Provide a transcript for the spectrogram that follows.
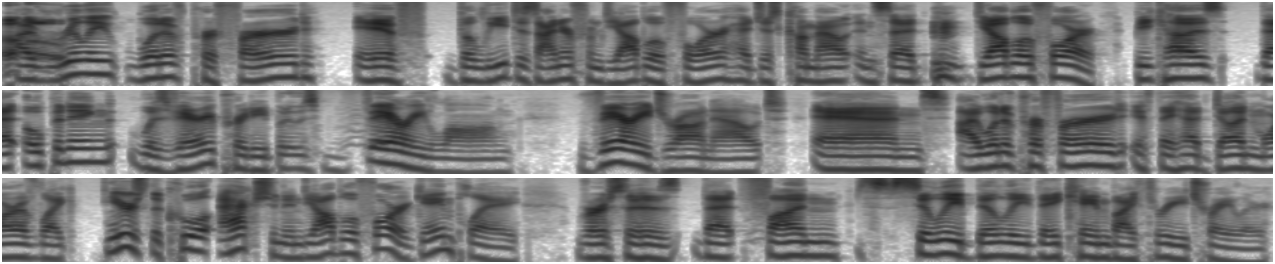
I Uh-oh. really would have preferred if the lead designer from Diablo 4 had just come out and said Diablo 4 because that opening was very pretty, but it was very long, very drawn out, and I would have preferred if they had done more of like here's the cool action in Diablo 4 gameplay versus that fun silly billy they came by 3 trailer.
